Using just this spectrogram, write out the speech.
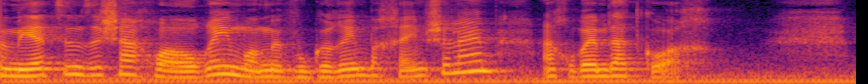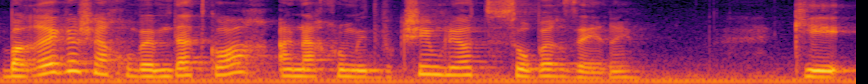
ומעצם זה שאנחנו ההורים או המבוגרים בחיים שלהם, אנחנו בעמדת כוח. ברגע שאנחנו בעמדת כוח, אנחנו מתבקשים להיות סופר זהירים. כי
